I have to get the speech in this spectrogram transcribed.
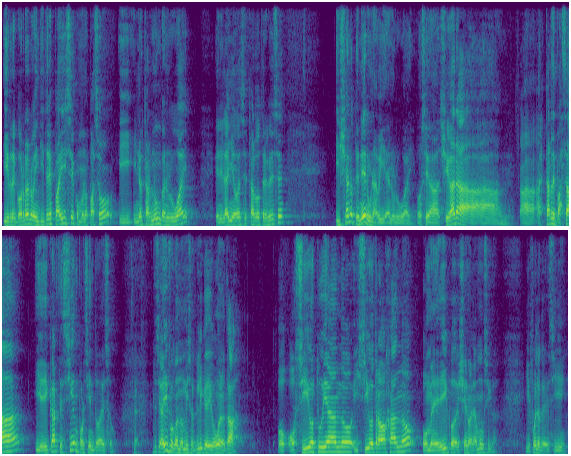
y recorrer 23 países, como nos pasó, y, no estar nunca en Uruguay, en el año a veces estar dos o tres veces, y ya no tener una vida en Uruguay. O sea, llegar a, estar de pasada y dedicarte 100% a eso. Entonces ahí fue cuando me hizo clic y digo, bueno, está, o, sigo estudiando y sigo trabajando, o me dedico de lleno a la música. Y fue lo que decidí.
